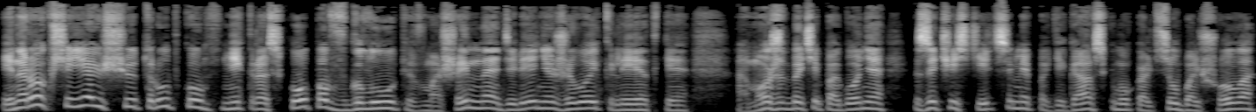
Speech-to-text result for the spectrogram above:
и нырок в сияющую трубку микроскопа вглубь, в машинное отделение живой клетки, а может быть и погоня за частицами по гигантскому кольцу большого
